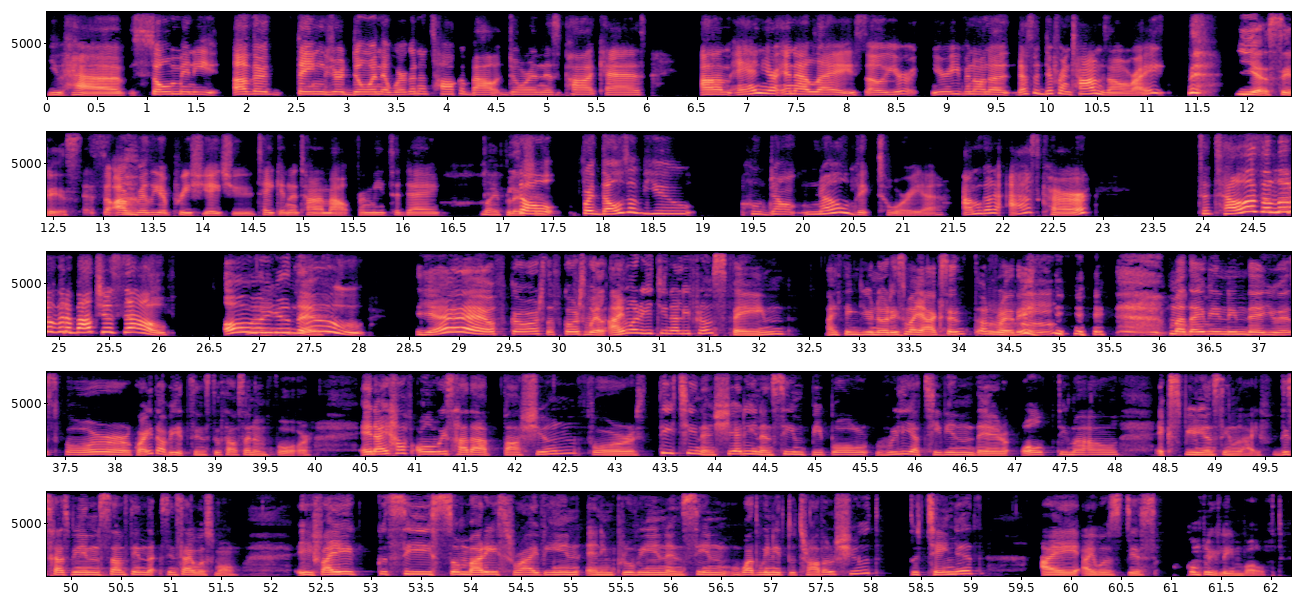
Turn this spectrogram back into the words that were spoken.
You have so many other things you're doing that we're going to talk about during this podcast. Um, and you're in LA, so you're you're even on a that's a different time zone, right? yes, it is. So I really appreciate you taking the time out for me today. My pleasure. So for those of you who don't know Victoria, I'm going to ask her to tell us a little bit about yourself. Oh my goodness. You yeah, of course, of course. Well, I'm originally from Spain. I think you noticed my accent already. Mm-hmm. but I've been in the US for quite a bit since 2004. And I have always had a passion for teaching and sharing and seeing people really achieving their optimal experience in life. This has been something that since I was small. If I could see somebody thriving and improving and seeing what we need to troubleshoot to change it, I, I was just completely involved.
